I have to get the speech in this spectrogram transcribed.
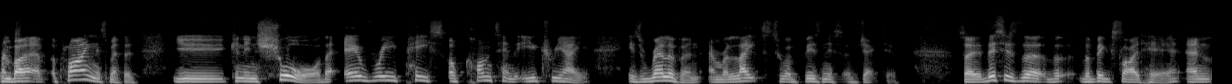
And by applying this method, you can ensure that every piece of content that you create is relevant and relates to a business objective. So this is the, the, the big slide here. And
